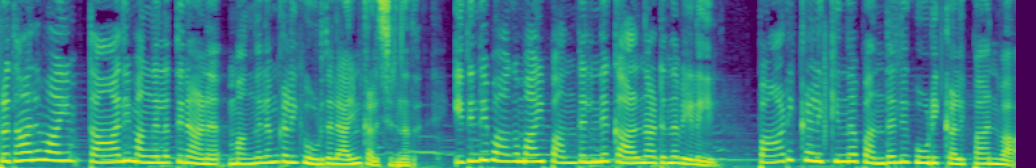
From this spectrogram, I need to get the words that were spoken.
പ്രധാനമായും താലി മംഗലത്തിനാണ് മംഗലം കളി കൂടുതലായും കളിച്ചിരുന്നത്. ഇതിന്റെ ഭാഗമായി പന്തലിന് കാൽനാട്ടുന്ന വേളയിൽ പാടിക്കളിക്കുന്ന പന്തൽ കൂടി കളിപ്പാൻ വാ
